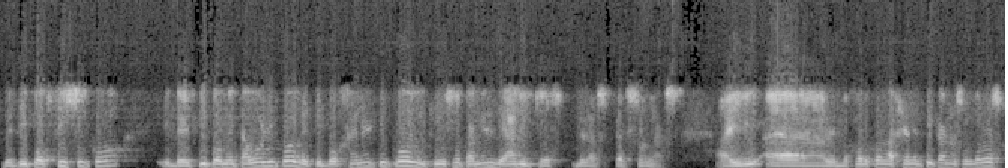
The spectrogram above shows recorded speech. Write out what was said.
de tipo físico, de tipo metabólico, de tipo genético, incluso también de hábitos de las personas. Ahí, eh, a lo mejor con la genética, nosotros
